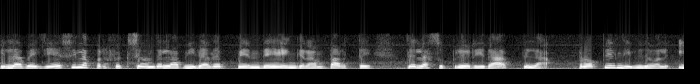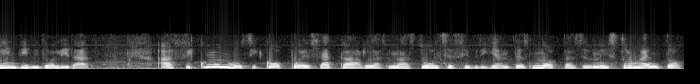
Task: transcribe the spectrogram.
y la belleza y la perfección de la vida depende en gran parte de la superioridad de la propia individualidad. Así como un músico puede sacar las más dulces y brillantes notas de un instrumento,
